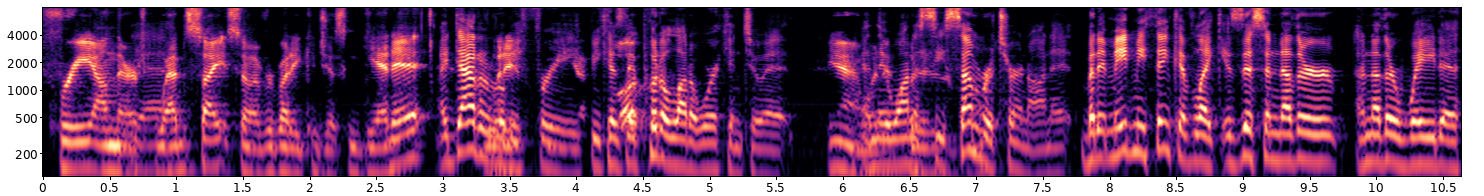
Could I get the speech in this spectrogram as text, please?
free on their Yeah. website so everybody can just get it? I doubt it'll Would be it free be a because they put a lot of work into it Yeah, and they want to see some book? return on it. But it made me think of like, is this another another way to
